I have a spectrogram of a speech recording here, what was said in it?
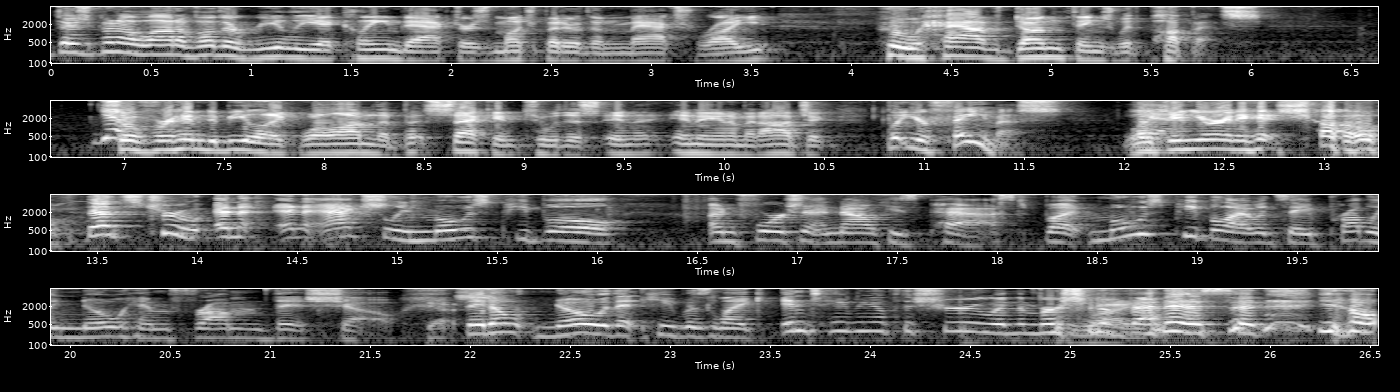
there's been a lot of other really acclaimed actors, much better than Max Wright, who have done things with puppets. Yeah. So for him to be like, well, I'm the second to this inanimate object, but you're famous. Like, Yeah. and you're in a hit show. That's true. And and actually most people unfortunate and now he's passed, but most people I would say probably know him from this show. Yes. They don't know that he was like in Taming of the Shrew and The Merchant Right. of Venice and you know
